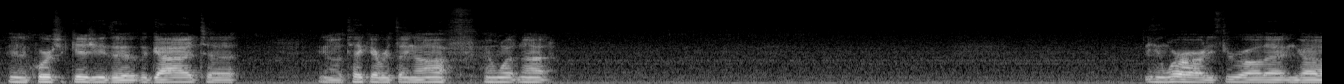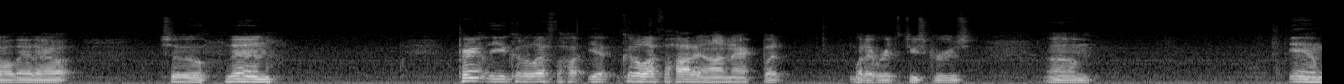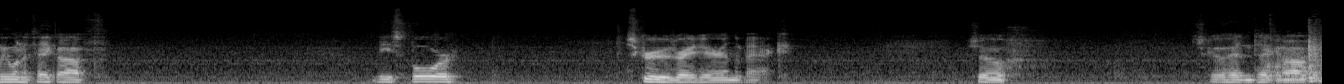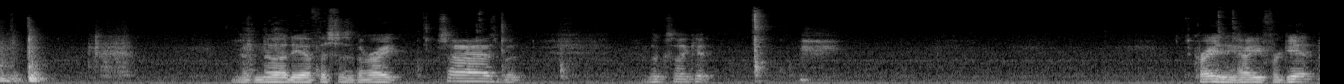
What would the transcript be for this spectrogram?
And of course it gives you the, the guide to, you know, take everything off and whatnot. And we're already through all that and got all that out so then apparently you could have left the hot yeah could have left the hot end on there, but whatever. It's two screws. Um, and we want to take off these four screws right here in the back. So let's go ahead and take it off. I have no idea if this is the right size, but looks like it. It's crazy how you forget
